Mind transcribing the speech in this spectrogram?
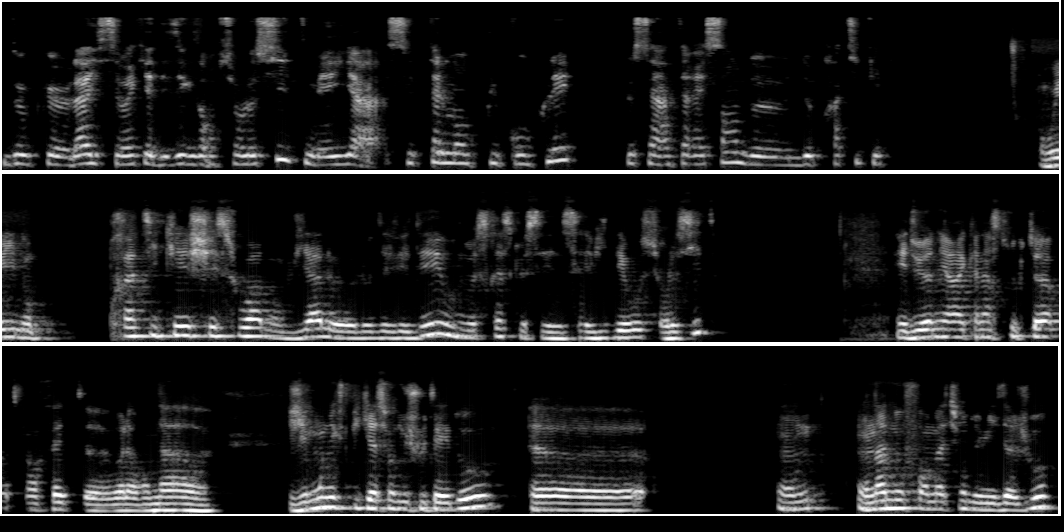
Donc euh, là, c'est vrai qu'il y a des exemples sur le site, mais il y a, c'est tellement plus complet que c'est intéressant de, pratiquer. Oui, donc pratiquer chez soi, donc via le, DVD ou ne serait-ce que ces, vidéos sur le site, et de venir avec un instructeur parce qu'en fait, euh, voilà, on a, j'ai mon explication du shoot euh, on, on, a nos formations de mise à jour,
